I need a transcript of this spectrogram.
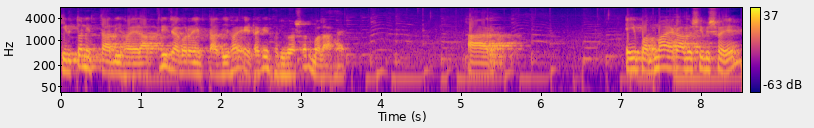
কীর্তন ইত্যাদি হয়, রাত্রি জাগরণ ইত্যাদি হয়, এটাকে হরিবাসর বলা হয়। আর এই পদ্মা একাদশী বিষয়ে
